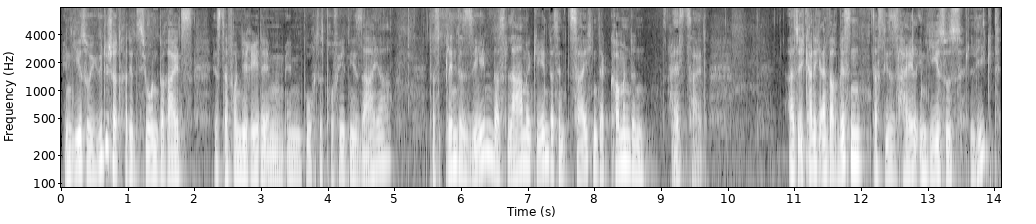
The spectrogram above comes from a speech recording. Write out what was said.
in Jesu jüdischer Tradition bereits ist davon die Rede im, im Buch des Propheten Jesaja. Das blinde Sehen, das lahme Gehen, das sind Zeichen der kommenden Heilszeit. Also ich kann nicht einfach wissen, dass dieses Heil in Jesus liegt.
